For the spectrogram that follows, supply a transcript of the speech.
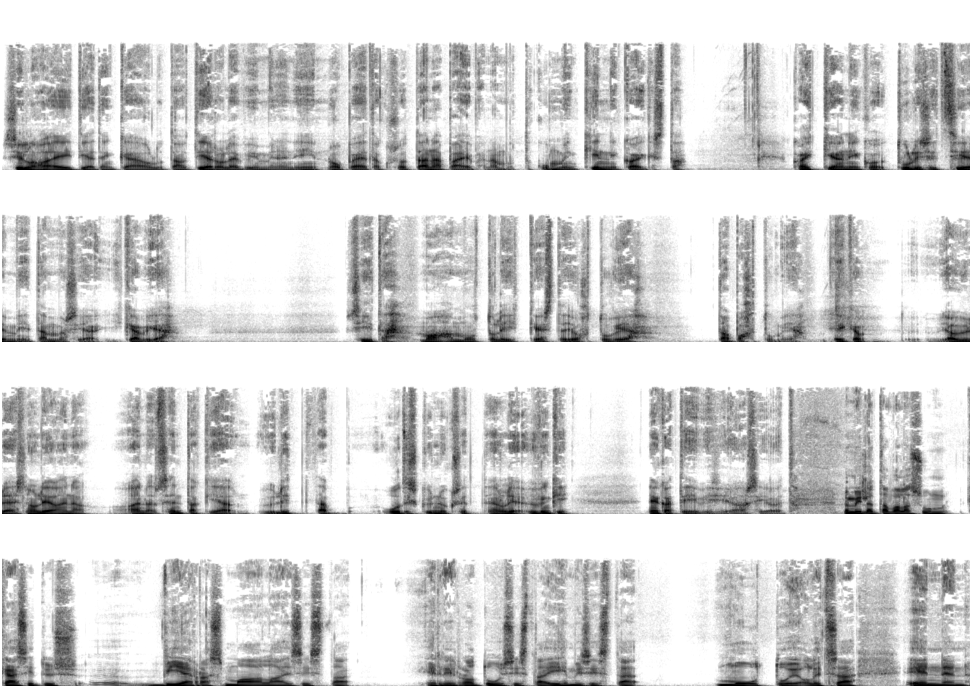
Silloinhan ei tietenkään ollut tämä tiedon leviäminen niin nopeata kuin se on tänä päivänä, mutta kumminkin niin kaikista, kaikkia niin tuli sitten silmiin tämmöisiä ikäviä siitä maahanmuuttoliikkeestä johtuvia tapahtumia. Eikä, ja yleensä ne oli aina, aina sen takia ylitti uutiskynnykset, ne oli hyvinkin negatiivisia asioita. No millä tavalla sun käsitys vierasmaalaisista, eri rotuisista ihmisistä muuttui? Olit sä ennen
